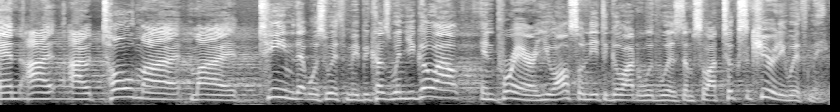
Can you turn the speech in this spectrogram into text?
And I, I told my, my team that was with me, because when you go out in prayer, you also need to go out with wisdom. So I took security with me.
